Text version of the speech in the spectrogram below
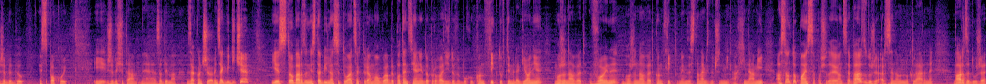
żeby był spokój. I żeby się ta e, zadyma zakończyła. Więc jak widzicie, jest to bardzo niestabilna sytuacja, która mogłaby potencjalnie doprowadzić do wybuchu konfliktu w tym regionie, może nawet wojny, może nawet konfliktu między Stanami Zjednoczonymi a Chinami, a są to państwa posiadające bardzo duży arsenał nuklearny, bardzo duże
